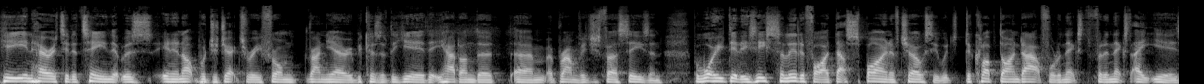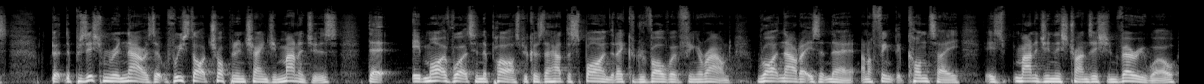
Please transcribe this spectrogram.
he inherited a team that was in an upward trajectory from Ranieri because of the year that he had under um, Abramovich's first season. But what he did is he solidified that spine of Chelsea, which the club dined out for the next for the next eight years. But the position we're in now is that if we start chopping and changing managers, that it might have worked in the past because they had the spine that they could revolve everything around. Right now, that isn't there, and I think that Conte is managing this transition very well.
